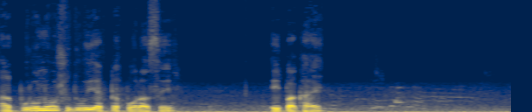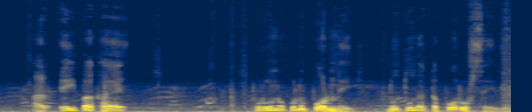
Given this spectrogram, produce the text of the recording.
আর পুরনো শুধু এই একটা পর আছে, এই পাখায়। আর এই পাখায় পুরনো কোনো পর নেই, নতুন একটা পর উঠছে এই যে।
